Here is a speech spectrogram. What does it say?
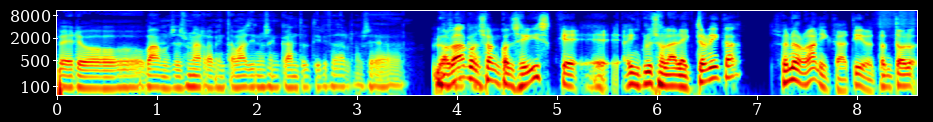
Pero vamos, es una herramienta más y nos encanta utilizarlo. O sea, Lo hablaba con. Swan, conseguís que eh, incluso la electrónica suene orgánica, tío. Tanto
